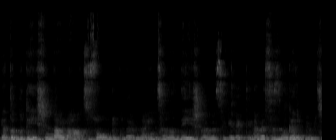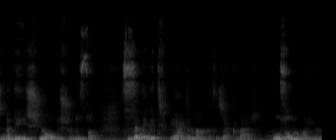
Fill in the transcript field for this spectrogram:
ya da bu değişimden rahatsız olduklarını, insanın değişmemesi gerektiğini ve sizin garip bir biçimde değişiyor oluşunuzu size negatif bir yerden anlatacaklar. Bozulmayın.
